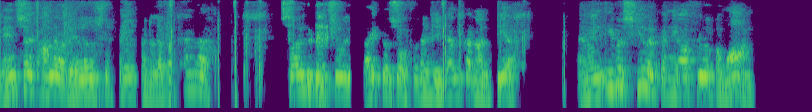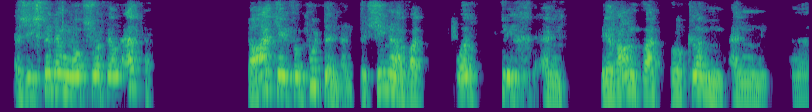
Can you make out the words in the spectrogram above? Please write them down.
mense het ander reëls getref en hulle begin slowly but surely lyk asof hulle die ding kan hanteer. En dan iewers skielik in die afgelope maand is die skudding nog soveel erger. Daar het jy vir Putin en vir China wat oorvlieg en die rand wat wil klim en uh,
